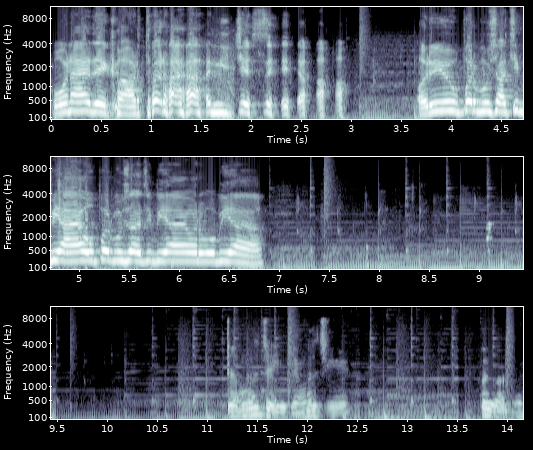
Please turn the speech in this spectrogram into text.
कौन आया देखा? आर्थर आया नीचे से। और ये ऊपर मुसाची भी आया ऊपर मुसाची भी आया और वो भी आया। जंगल चाहिए जंगल चाहिए। कोई बात नहीं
